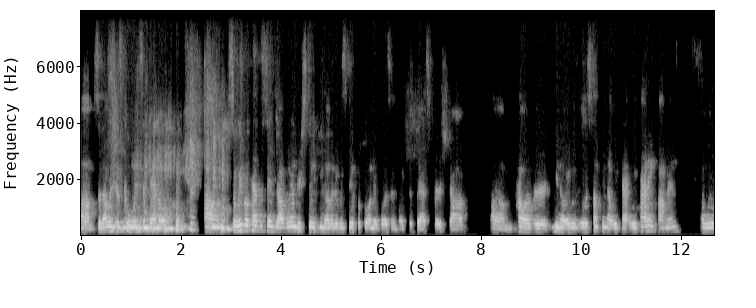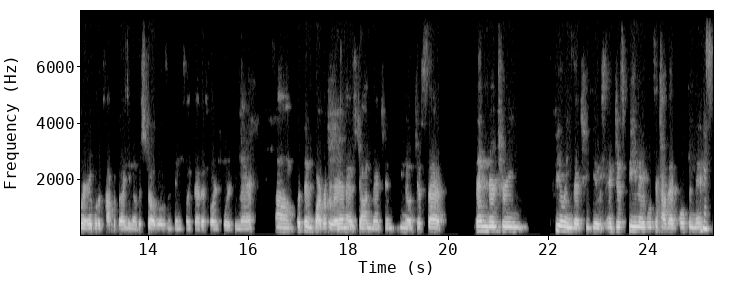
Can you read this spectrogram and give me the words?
Um, so that was just coincidental. um, so we both had the same job. We understood, you know, that it was difficult and it wasn't like the best first job. Um, however, you know, it was it was something that we had we had in common, and we were able to talk about, you know, the struggles and things like that as far as working there. Um, but then Barbara Herrera, and as John mentioned, you know, just that that nurturing feeling that she gives and just being able to have that openness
